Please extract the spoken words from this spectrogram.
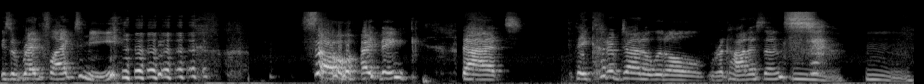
is a red flag to me. so I think that they could have done a little reconnaissance Mm, mm.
